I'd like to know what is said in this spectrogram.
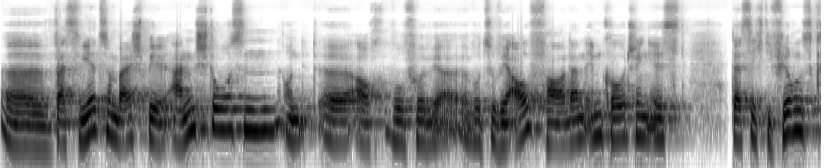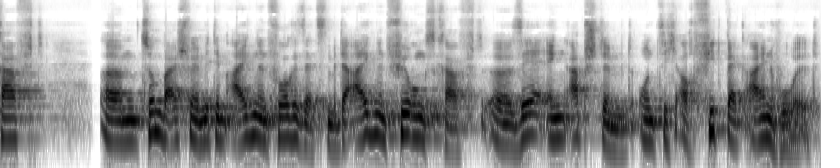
äh, was wir zum Beispiel anstoßen und äh, auch wofür wir, wozu wir auffordern im Coaching ist, dass sich die Führungskraft ähm, zum Beispiel mit dem eigenen Vorgesetzten, mit der eigenen Führungskraft äh, sehr eng abstimmt und sich auch Feedback einholt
